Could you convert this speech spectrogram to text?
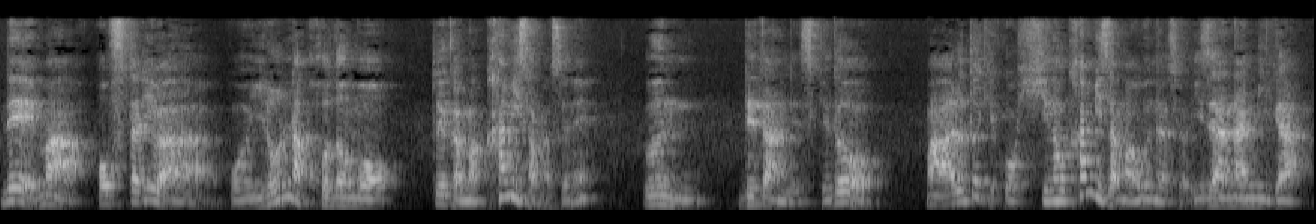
で、まあ、お二人は、こう、いろんな子供、というか、まあ、神様ですよね。産んでたんですけど、まあ、ある時、こう、火の神様を産んだんですよ。イザナミが。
